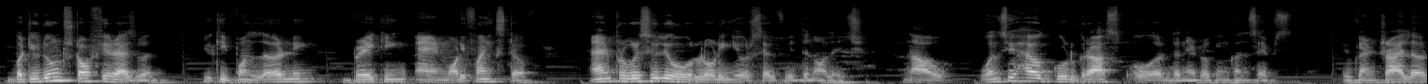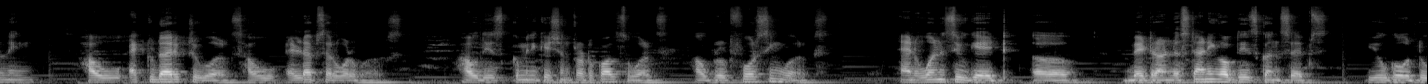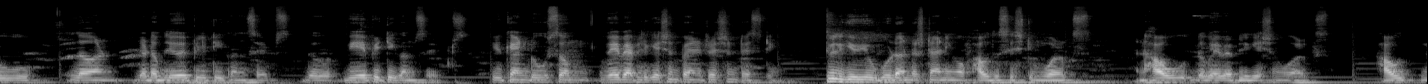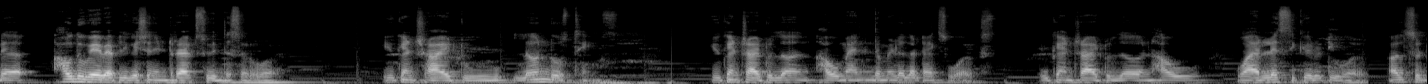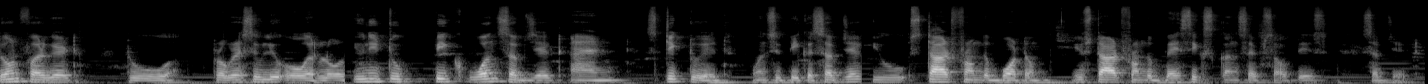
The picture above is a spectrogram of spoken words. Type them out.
But you don't stop here as well. You keep on learning, breaking, and modifying stuff, and progressively overloading yourself with the knowledge. Now, once you have a good grasp over the networking concepts, you can try learning how Active Directory works, how LDAP server works, how these communication protocols works, how brute forcing works. And once you get a better understanding of these concepts, you go to learn the WAPT concepts, the VAPT concepts. You can do some web application penetration testing. It will give you good understanding of how the system works and how the web application works, how the how the web application interacts with the server. You can try to learn those things. You can try to learn how man in the middle attacks works. You can try to learn how wireless security world. also don't forget to progressively overload. You need to pick one subject and stick to it. Once you pick a subject, you start from the bottom. You start from the basics concepts of this subject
